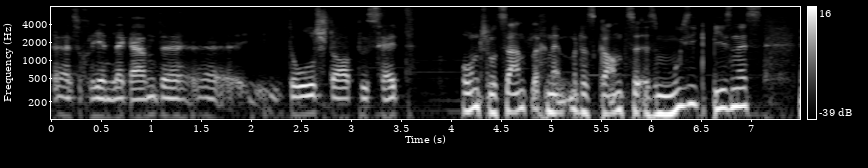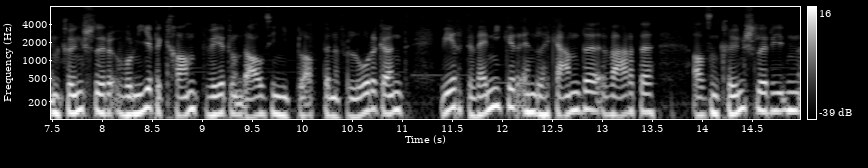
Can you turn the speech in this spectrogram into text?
äh, so ein einen Legenden-Idol-Status äh, hat. Und schlussendlich nennt man das Ganze ein Musikbusiness. Ein Künstler, der nie bekannt wird und all seine Platten verloren gehen, wird weniger eine Legende werden als eine Künstlerin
